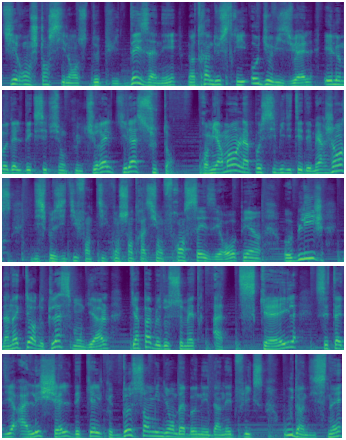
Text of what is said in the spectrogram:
qui rongent en silence depuis des années notre industrie audiovisuelle et le modèle d'exception culturelle qui la sous-tend. Premièrement, l'impossibilité d'émergence, dispositif anti-concentration française et européen, oblige d'un acteur de classe mondiale capable de se mettre à scale, c'est-à-dire à, l'échelle des quelques 200 millions d'abonnés d'un Netflix ou d'un Disney,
